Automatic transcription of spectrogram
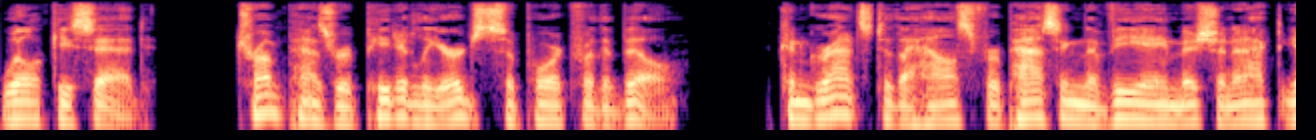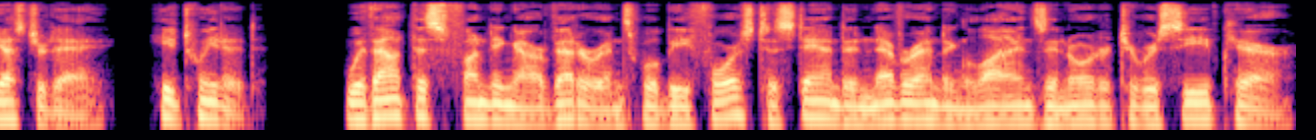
Wilkie said. Trump has repeatedly urged support for the bill. Congrats to the House for passing the VA Mission Act yesterday, he tweeted. Without this funding our veterans will be forced to stand in never-ending lines in order to receive care.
